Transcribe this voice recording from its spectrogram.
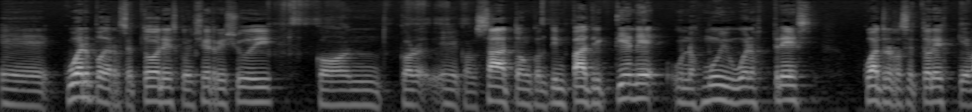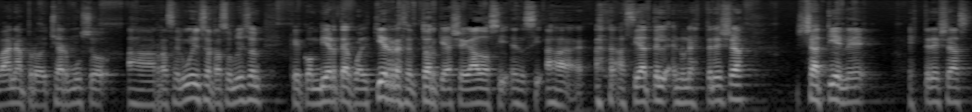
eh, cuerpo de receptores con Jerry Judy, con, con, eh, con Tim Patrick. Tiene unos muy buenos tres cuatro receptores que van a aprovechar mucho a Russell Wilson. Russell Wilson que convierte a cualquier receptor que ha llegado a Seattle en una estrella ya tiene estrellas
